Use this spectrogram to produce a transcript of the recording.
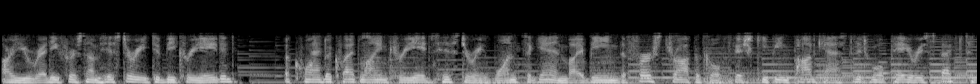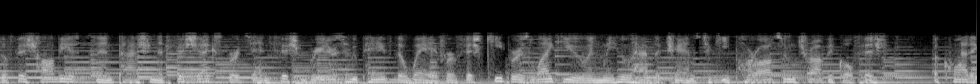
Are you ready for some history to be created? Aquatic Line creates history once again by being the first tropical fish keeping podcast that will pay respect to the fish hobbyists and passionate fish experts and fish breeders who paved the way for fish keepers like you and me who have the chance to keep our awesome tropical fish. Aquatic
